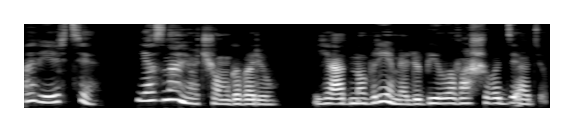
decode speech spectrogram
Поверьте, я знаю, о чем говорю. Я одно время любила вашего дядю.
